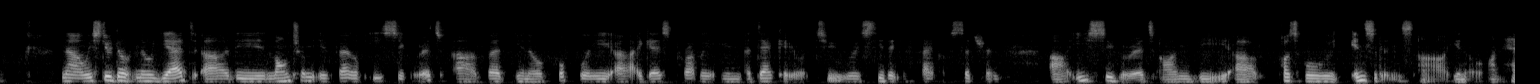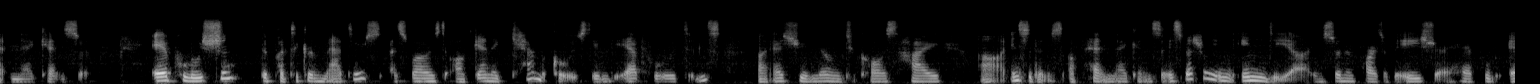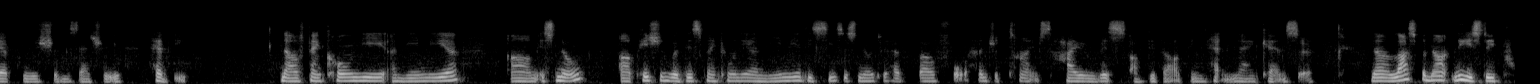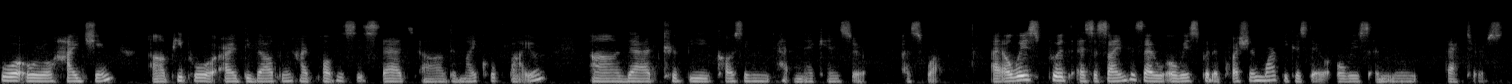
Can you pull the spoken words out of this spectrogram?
Now, we still don't know yet uh, the long-term effect of e-cigarettes, uh, but you know, hopefully, uh, I guess probably in a decade or two, we'll see the effect of such an uh, e-cigarette on the uh, possible incidence, uh, you know, on head and neck cancer. Air pollution, the particulate matters, as well as the organic chemicals in the air pollutants are actually known to cause high uh, incidence of head and neck cancer, especially in India, in certain parts of Asia, air, air pollution is actually heavy. Now, Fanconi anemia um, is known uh, patient with this Fanconi anemia disease is known to have about 400 times higher risk of developing head and neck cancer. Now, last but not least, the poor oral hygiene. Uh, people are developing hypotheses that uh, the microbiome uh, that could be causing head and neck cancer as well. I always put, as a scientist, I will always put a question mark because there are always unknown factors.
